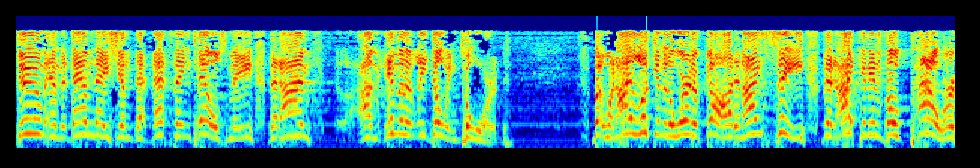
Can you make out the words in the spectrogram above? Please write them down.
doom and the damnation that that thing tells me that I'm, I'm imminently going toward. But when I look into the Word of God and I see that I can invoke power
